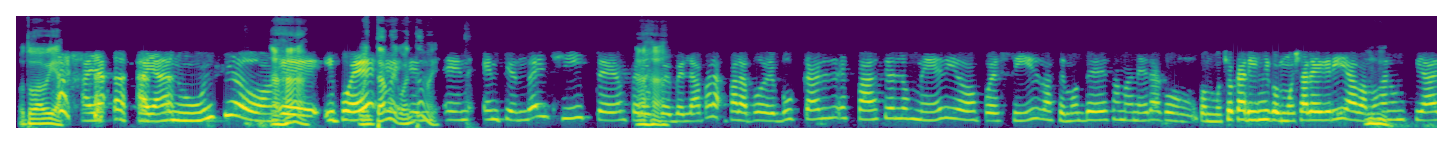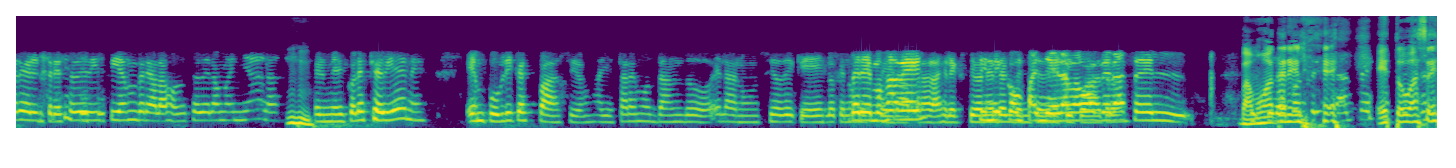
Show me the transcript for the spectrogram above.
¿O todavía? Hay, hay anuncios. Eh, y pues, Cuéntame, cuéntame. en- en- entiendo el chiste, pero Ajá. pues, ¿verdad? Para, para poder buscar espacio en los medios, pues sí, lo hacemos de esa manera, con, con mucho cariño y con mucha alegría. Vamos Ujú. a anunciar el 13 de diciembre a las 11 de la mañana, Ujú. el miércoles que viene, en Pública Espacio. Ahí estaremos dando el anuncio de qué es lo que nos Veremos a espera ver para las si elecciones mi del compañera va a volver a 2024. ser Vamos a tener, esto va a ser,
